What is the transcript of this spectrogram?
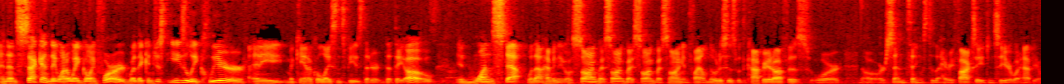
And then second they want a way going forward where they can just easily clear any mechanical license fees that are that they owe in one step without having to go song by song by song by song and file notices with the Copyright Office or or send things to the Harry Fox agency or what have you.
